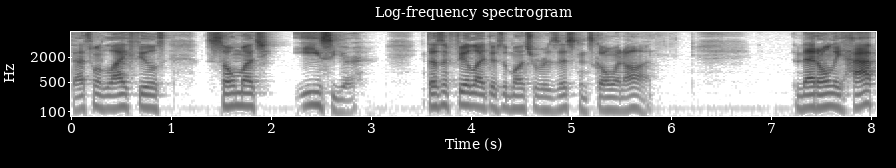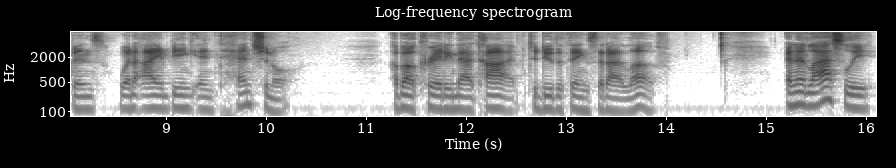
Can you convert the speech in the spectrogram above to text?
That's when life feels so much easier. It doesn't feel like there's a bunch of resistance going on. And that only happens when I am being intentional about creating that time to do the things that I love. And then lastly,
